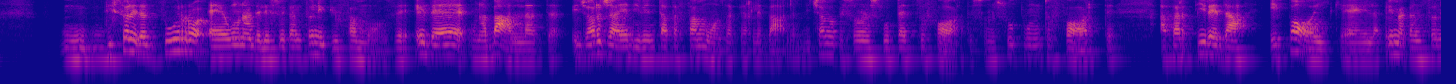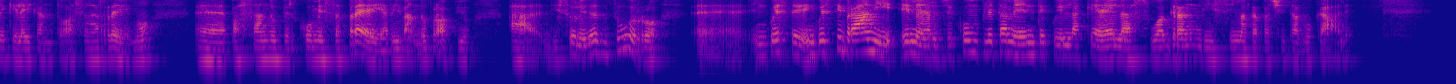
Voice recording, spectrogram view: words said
Mm, Di Sole d'Azzurro è una delle sue canzoni più famose ed è una ballad e Giorgia è diventata famosa per le ballad. Diciamo che sono il suo pezzo forte, sono il suo punto forte, a partire da E poi, che è la prima canzone che lei cantò a Sanremo, eh, passando per Come saprei, arrivando proprio a Di Sole d'Azzurro, eh, in, queste, in, questi brani emerge completamente quella che è la sua grandissima capacità vocale.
